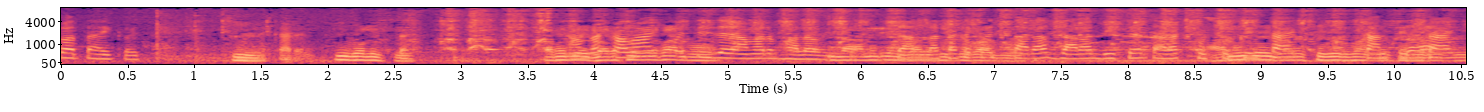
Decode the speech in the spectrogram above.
কথাই কইছি। কি? কারণ কি বলেছি? আমি যে ঘরে সবাই শুতে পারব আমার ভালো না, আমি যে ঘরে আল্লাহ কাছে তারা যারা দিতে তারা খুশি। চাই ঘরে শুতে পারব, শান্তি চাই যে-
